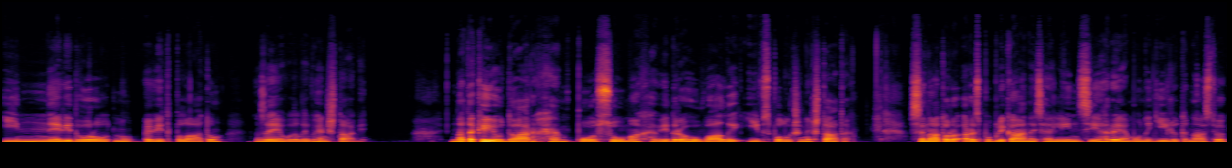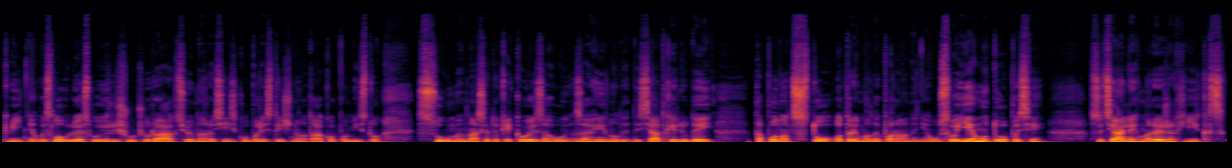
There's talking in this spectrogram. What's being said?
і невідворотну відплату, заявили в Генштабі. На такий удар по сумах відреагували і в Сполучених Штатах. Сенатор республіканець Лінсі Грем у неділю 13 квітня висловлює свою рішучу реакцію на російську балістичну атаку по місту Суми, внаслідок якої загинули десятки людей та понад 100 отримали поранення. У своєму дописі в соціальних мережах X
